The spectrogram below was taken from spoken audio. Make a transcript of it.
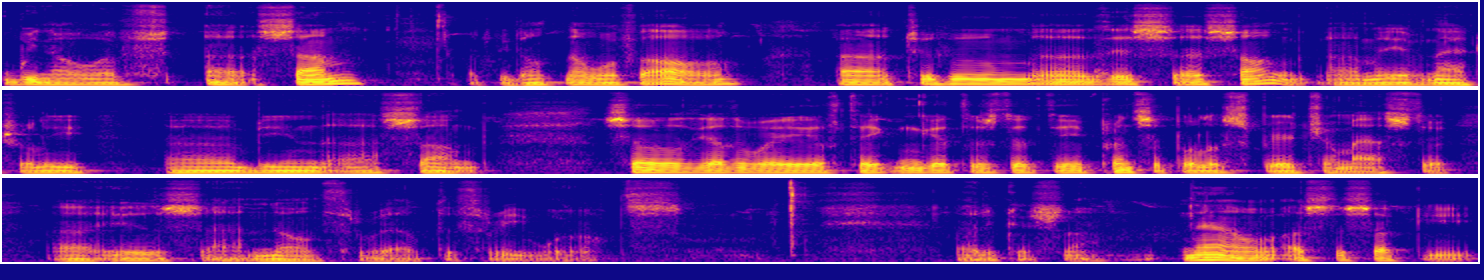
We know of some, but we don't know of all uh, to whom uh, this uh, song may have naturally been sung. So the other way of taking it is that the principle of spiritual master is known throughout the three worlds. Hare Krishna. Now, Astasaki,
